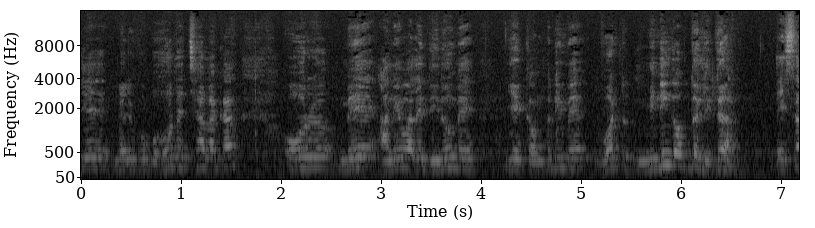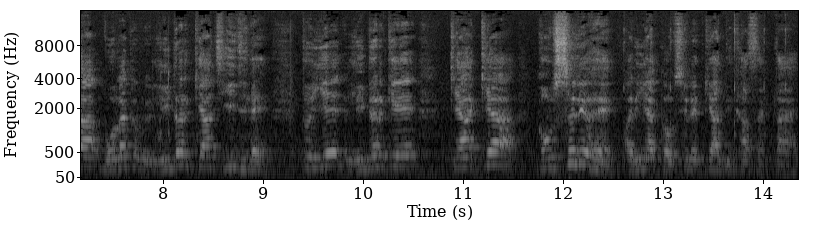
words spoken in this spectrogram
ये मेरे को बहुत अच्छा लगा और मैं आने वाले दिनों में ये कंपनी में what meaning of the leader ऐसा बोला कि लीडर क्या चीज़ है तो ये लीडर के क्या क्या कौशल्य है और यह कौशल्य क्या दिखा सकता है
